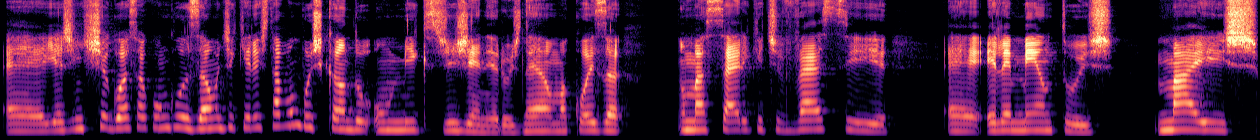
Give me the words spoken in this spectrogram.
É, e a gente chegou a essa conclusão de que eles estavam buscando um mix de gêneros, né? Uma coisa, uma série que tivesse é, elementos mais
